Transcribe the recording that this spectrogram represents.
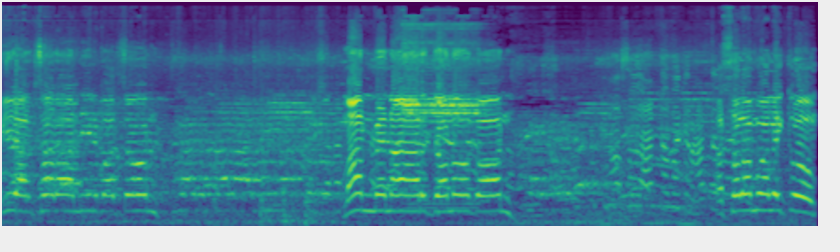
পিয়ার ছাড়া নির্বাচন মানবে না আর জনগণ। আসসালামু আলাইকুম।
